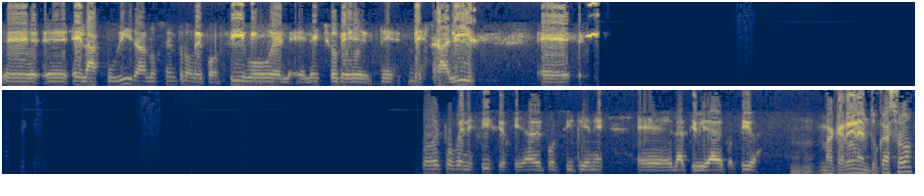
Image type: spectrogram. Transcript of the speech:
eh, eh, el acudir a los centros deportivos, el, el hecho de, de, salir, eh, todos esos beneficios que ya de por sí tiene la actividad deportiva. Macarena, en tu caso,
